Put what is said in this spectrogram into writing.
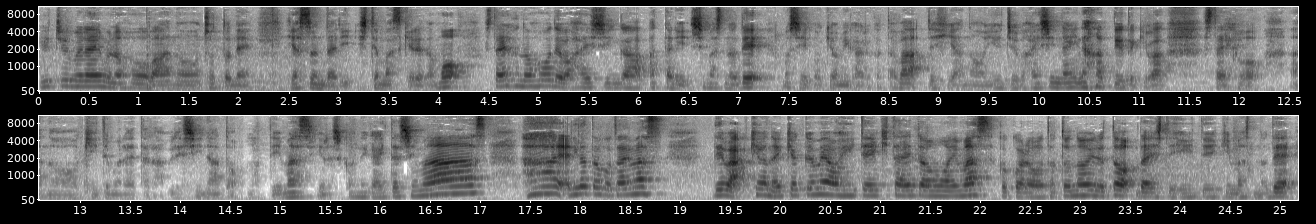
YouTube ライブの方はあのちょっとね休んだりしてますけれどもスタイフの方では配信があったりしますのでもしご興味がある方は是非 YouTube 配信ないなっていう時はスタイフをあの聞いてもらえたら嬉しいなと思っています。よろしくお願いいたします。はいありがとうございます。では今日の1曲目を弾いていきたいと思います。心を整えると題して弾いていきますので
